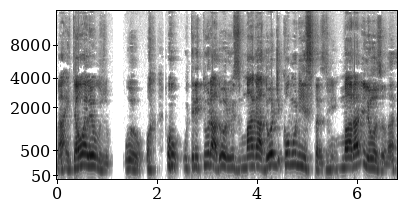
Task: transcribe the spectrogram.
Né? Então ele é o, o, o, o triturador, o esmagador de comunistas. Sim. Maravilhoso, né?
